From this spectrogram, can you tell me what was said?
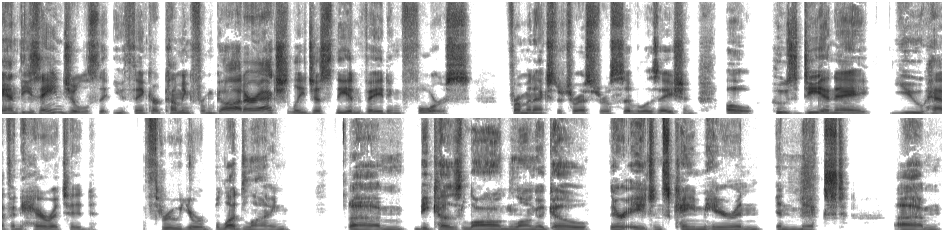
and these angels that you think are coming from God are actually just the invading force from an extraterrestrial civilization. Oh, whose DNA you have inherited through your bloodline um, because long, long ago their agents came here and, and mixed. Um,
